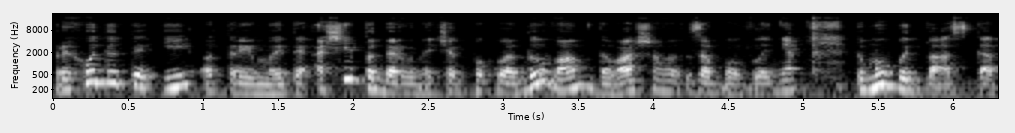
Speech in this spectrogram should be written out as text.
Приходите і отримуєте. А ще й подаруночок покладу вам до вашого замовлення. Тому, будь ласка,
